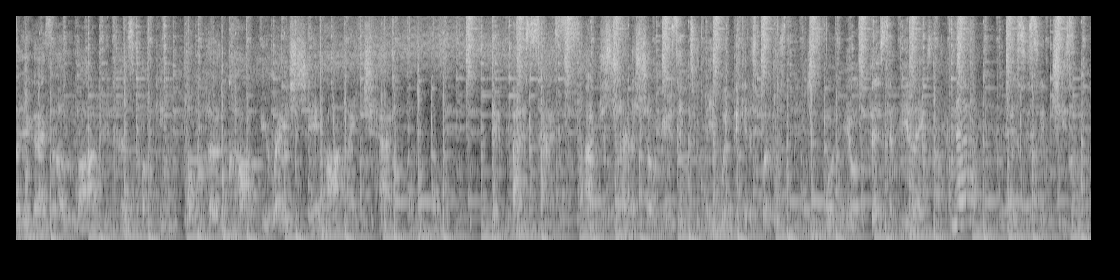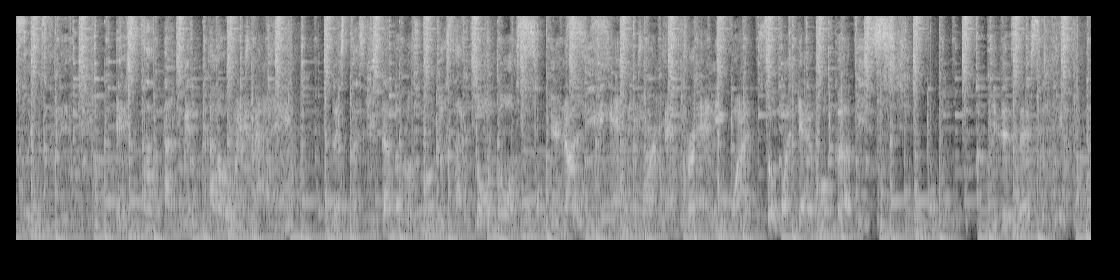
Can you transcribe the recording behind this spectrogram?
show you guys a lot because fucking don't put a copyright shit on my channel. I said I'm just trying to show music to people. to get us Te quieres poner tus pinches moñotes and be like, no, yo sí soy chismoso, yo sí les digo. Esta tamenta buena, ¿eh? Le estás quitando los novios a todos. You're not leaving any more men for anyone. So one day I woke up y... Y desde ese día, I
